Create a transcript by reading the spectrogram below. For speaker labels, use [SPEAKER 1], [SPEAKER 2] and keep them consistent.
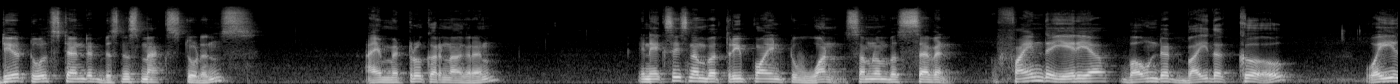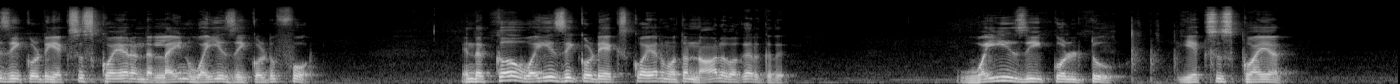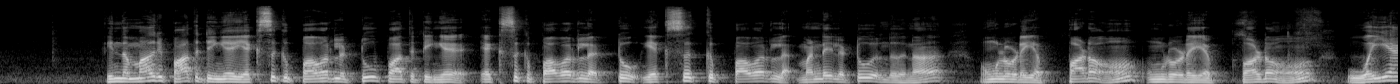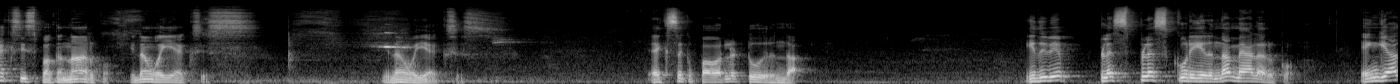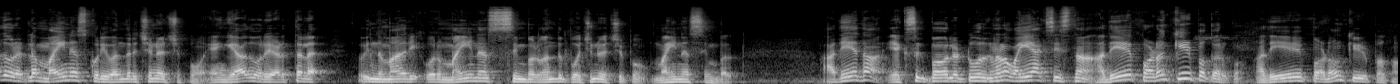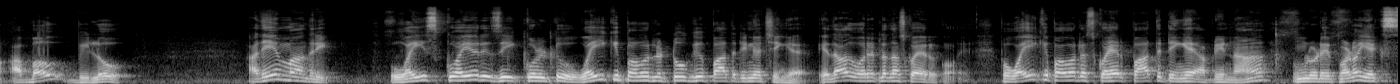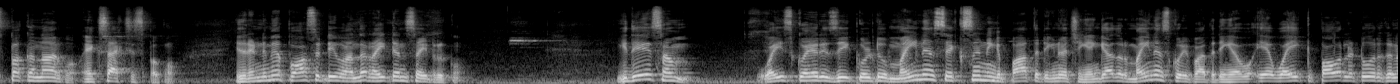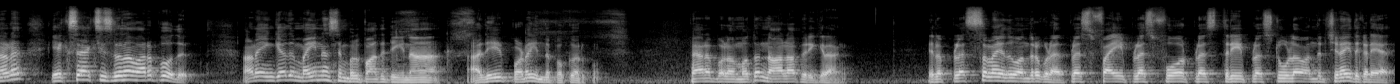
[SPEAKER 1] Dear 12th standard business max students, I am Metro Karnagaran. In exercise number 3.1, sum number 7, find the area bounded by the curve y is equal to x square and the line y is equal to 4. இந்த curve y is equal to x square மொத்தம் நாலு வகை இருக்குது y is equal to x square இந்த மாதிரி பார்த்துட்டீங்க எக்ஸுக்கு பவரில் டூ பார்த்துட்டீங்க எக்ஸுக்கு பவரில் டூ எக்ஸுக்கு பவரில் மண்டையில் டூ இருந்ததுன்னா உங்களுடைய படம் உங்களுடைய படம் ஒய் ஆக்சிஸ் பக்கம்தான் இருக்கும். இதுதான் ஒய் ஆக்சிஸ் இதுதான் ஒய் ஆக்சிஸ் எக்ஸுக்கு பவரில் டூ இருந்தால் இதுவே ப்ளஸ் ப்ளஸ் குறி இருந்தால் மேலே இருக்கும். எங்கேயாவது ஒரு இடத்துல மைனஸ் குறி வந்துருச்சுன்னு வச்சுப்போம். எங்கேயாவது ஒரு இடத்துல இந்த மாதிரி ஒரு மைனஸ் சிம்பிள் வந்து போச்சுன்னு வச்சுப்போம். மைனஸ் சிம்பிள் அதே தான் எக்ஸுக்கு பவரில் டூ இருக்குனால ஒய் ஆக்சிஸ் தான். அதே படம் கீழ்ப்பக்கம் இருக்கும். அதே படம் கீழ்ப்பக்கம். அபவ் பிலோ அதே மாதிரி Y square is equal to ஒய்க்கு பவரில் டூக்கு பார்த்துட்டிங்கன்னு வச்சிங்க. ஏதாவது ஒரு இடத்துல தான் ஸ்கொயர் இருக்கும். இப்போ ஒய்க்கு பவரில் ஸ்கொயர் பார்த்துட்டீங்க அப்படின்னா உங்களுடைய படம் எக்ஸ் பக்கம் தான் இருக்கும். எக்ஸ் ஆக்சிஸ் பக்கம். இது ரெண்டுமே பாசிட்டிவாக இருந்தால் ரைட் ஹேண்ட் சைடு இருக்கும். இதே same Y square is equal to minus எக்ஸ்ன்னு நீங்கள் பார்த்துட்டிங்கன்னு வச்சுங்க. எங்கேயாவது ஒரு மைனஸ் குறி பார்த்துட்டீங்க. ஒய்க்கு பவரில் டூ இருக்கிறனால எக்ஸ் ஆக்சிஸில் தான் வரப்போகுது. ஆனால் எங்கேயாவது மைனஸ் சிம்பிள் பார்த்துட்டிங்கன்னா அதே படம் இந்த பக்கம் இருக்கும். பேரபோலா மொத்தம் நாலாக பிரிக்கிறாங்க. இதில் ப்ளஸ்லாம் எதுவும் வந்துடக்கூடாது plus five plus four plus three plus டூலாம் வந்துருச்சுன்னா இது கிடையாது.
